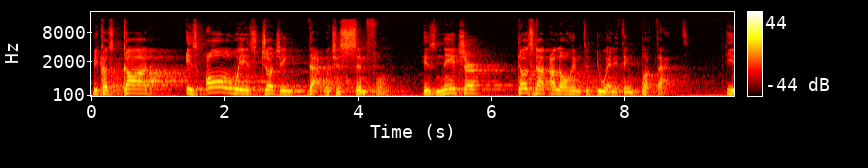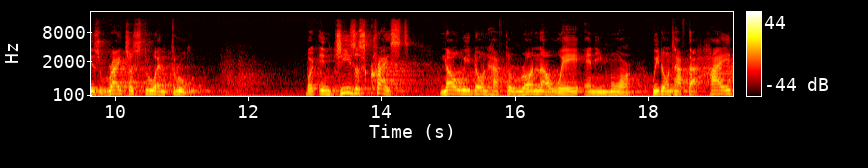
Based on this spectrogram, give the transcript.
because God is always judging that which is sinful. His nature does not allow him to do anything but that. He is righteous through and through. But in Jesus Christ, now we don't have to run away anymore. We don't have to hide.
